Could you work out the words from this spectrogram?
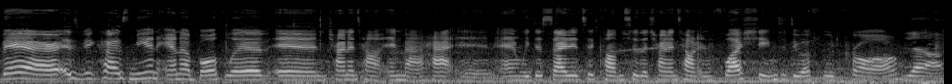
there is because me and Anna both live in Chinatown in Manhattan and we decided to come to the Chinatown in Flushing to do a food crawl. Yeah.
